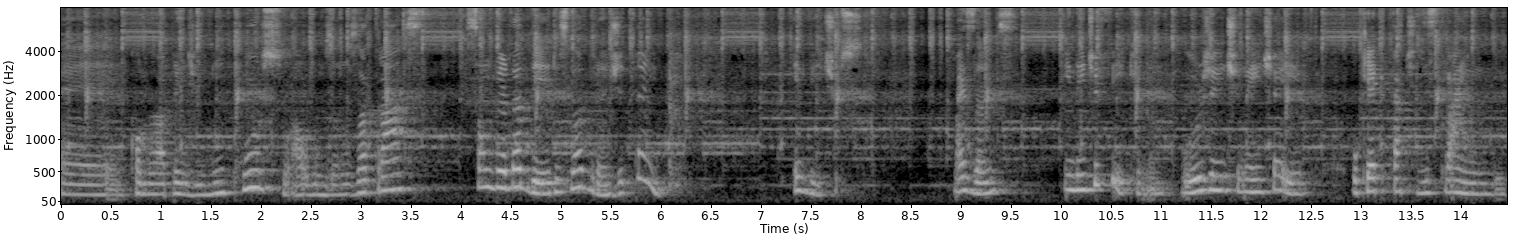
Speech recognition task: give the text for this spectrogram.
é, como eu aprendi num curso alguns anos atrás, são verdadeiros ladrões de tempo. Evite-os. Mas antes, identifique, né? Urgentemente aí o que é que está te distraindo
